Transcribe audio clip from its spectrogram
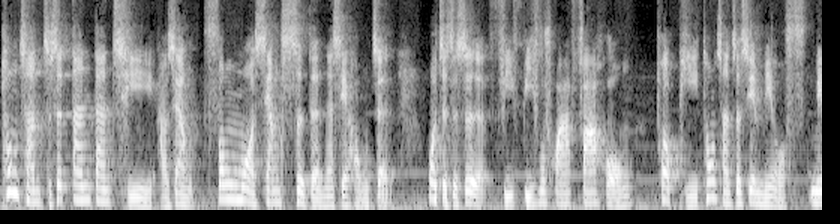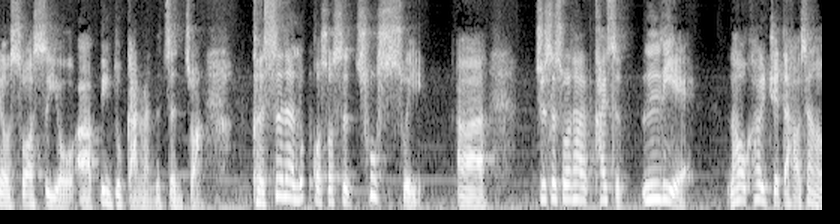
通常只是单单起好像风膜相似的那些红疹，或者只是皮皮肤发发红脱皮，通常这些没有没有说是有啊病毒感染的症状。可是呢，如果说是出水呃，就是说它开始裂。然后会觉得好像很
